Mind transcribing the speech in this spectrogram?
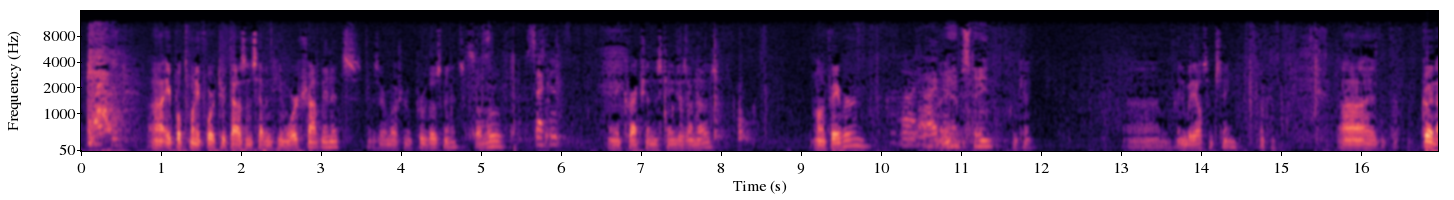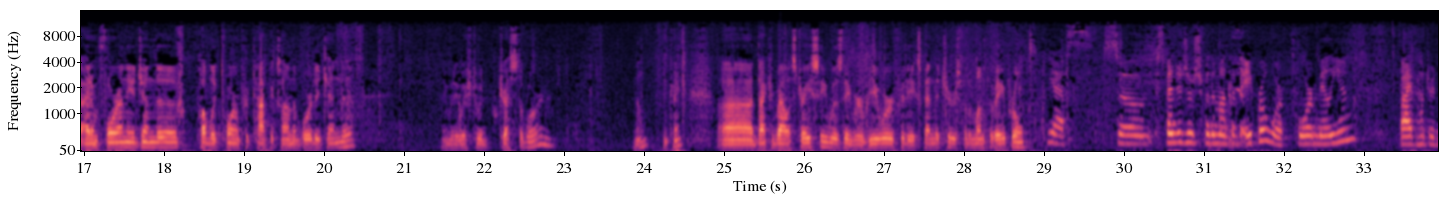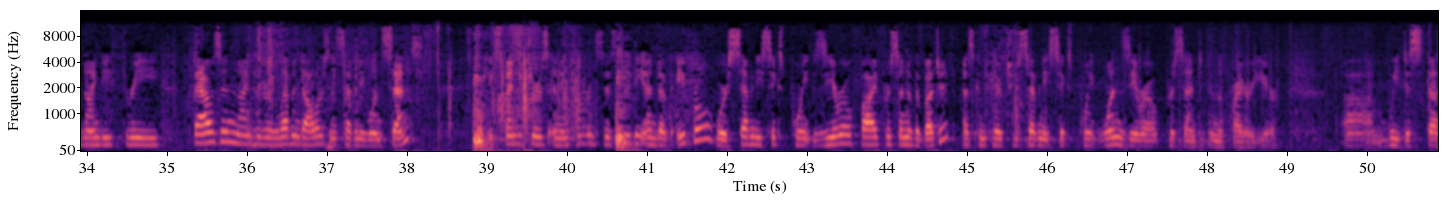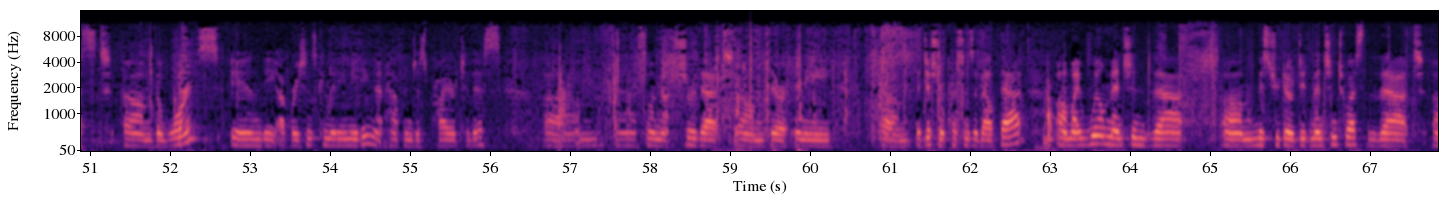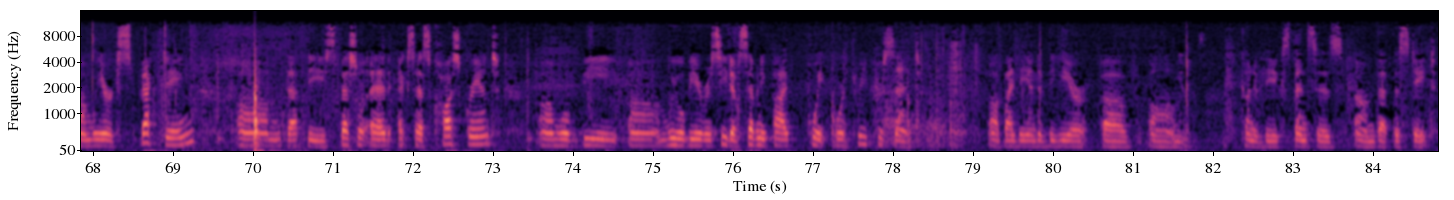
Uh, April 24, 2017 workshop minutes. Is there a motion to approve those minutes? So moved. Second? Any corrections, changes on those? All in favor? Aye. I abstain. Okay. Um, Anybody else abstain? Okay. Uh, Good. Item four on the agenda, public forum for topics on the board agenda. Anybody wish to address the board? No? Okay. Uh, Dr. Balistraci was the reviewer for the expenditures for the month of April. Yes, so expenditures for the month of April were four million, five hundred ninety-three thousand, nine hundred eleven dollars and seventy-one cents. Expenditures and encumbrances through the end of April were seventy-six point zero five percent of the budget, as compared to seventy-six point one zero percent in the prior year. Um, We discussed um, the warrants in the Operations Committee meeting that happened just prior to this. Um, uh, So I'm not sure that um, there are any um, additional questions about that. Um, I will mention that um, Ms. Trudeau did mention to us that um, we are expecting um, that the special ed excess cost grant um, will be, we will be in receipt of 75.43% uh, by the end of the year of kind of the expenses that the state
